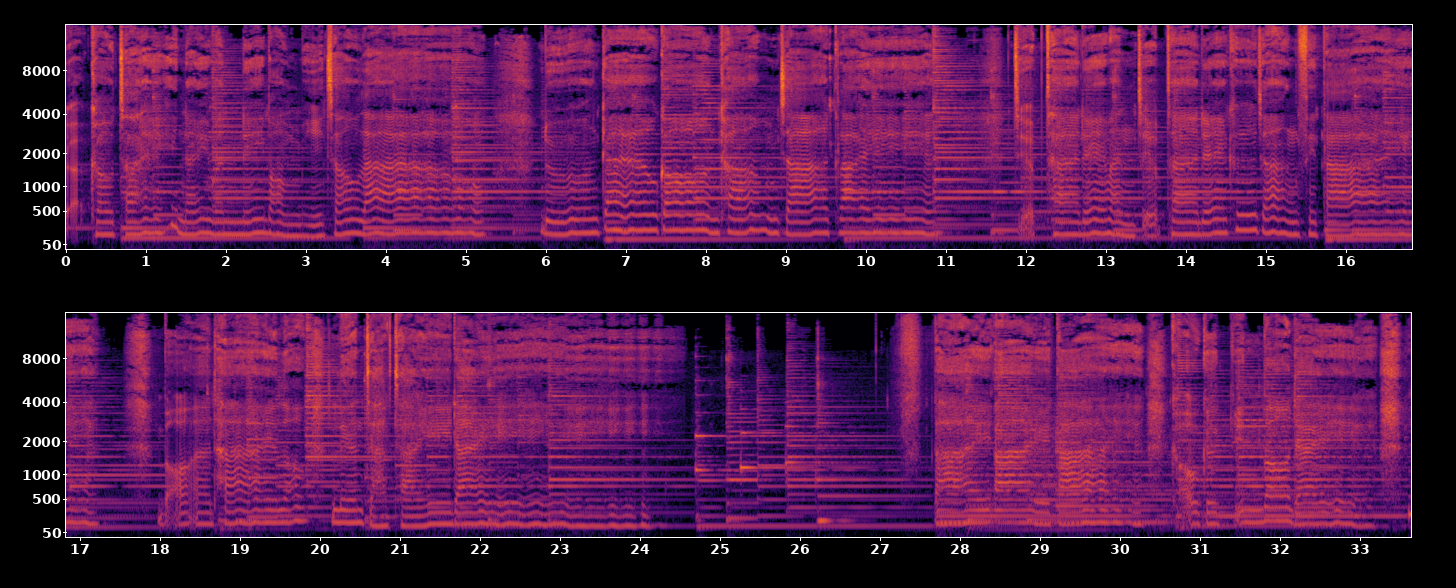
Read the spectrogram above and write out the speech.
ก็เข้าใจในวันนี้บ่มีเจ้าแล้ว ดวงแก้วก้อนคำจากไกล เจ็บแท้เด้มันเจ็บแท้เด้คือจังสิตายบ่อาจหายลบเลื่อนจากใจได้ ก็กินบ่ได้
